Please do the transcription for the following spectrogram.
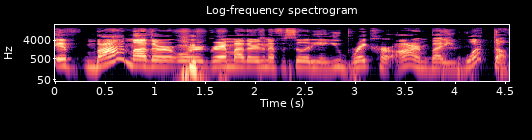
If my mother or grandmother is in a facility and you break her arm, buddy, what the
